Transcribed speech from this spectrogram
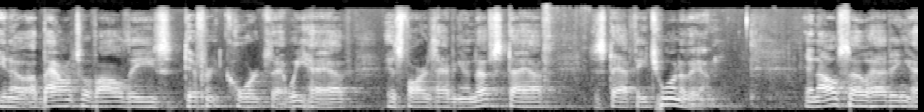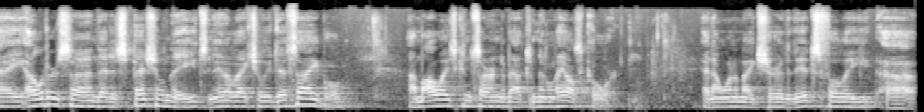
you know, a balance of all these different courts that we have as far as having enough staff to staff each one of them. And also having a older son that has special needs and intellectually disabled, I'm always concerned about the mental health court. And I want to make sure that it's fully, uh,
